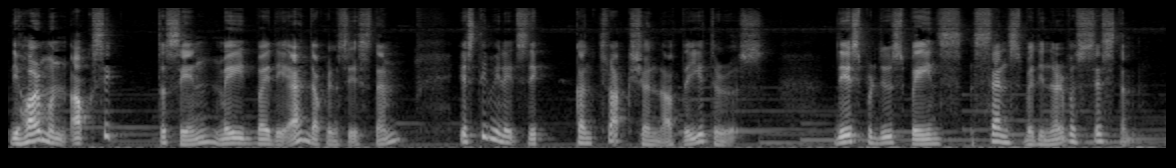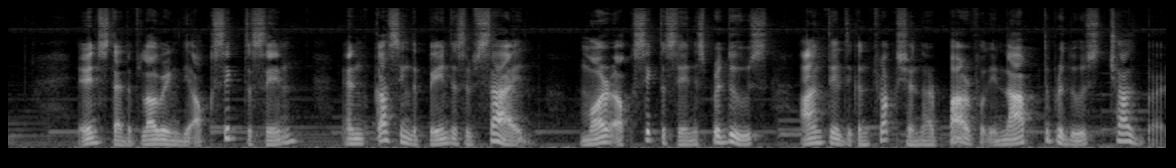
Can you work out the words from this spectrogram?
The hormone oxytocin made by the endocrine system stimulates the contraction of the uterus. This produces pains sensed by the nervous system. Instead of lowering the oxytocin and causing the pain to subside, more oxytocin is produced until the contractions are powerful enough to produce childbirth.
